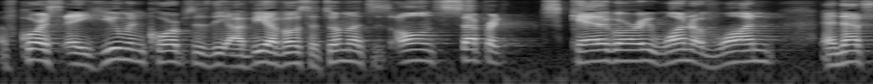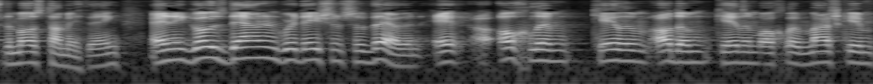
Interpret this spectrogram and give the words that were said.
Of course, a human corpse is the avi avosa tuma. It's its own separate category, one of one, and that's the most tummy thing. And it goes down in gradations from there. Then uh, ochlim, kalim, adam, kalim, ochlim, mashkim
